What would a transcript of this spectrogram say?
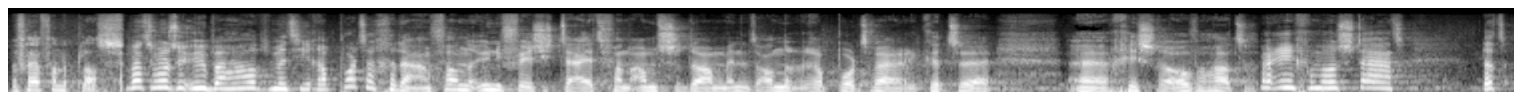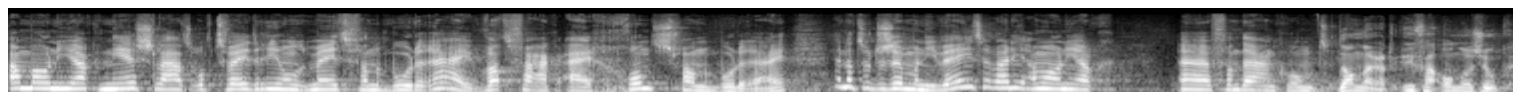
Mevrouw van der Plas. Wat wordt er überhaupt met die rapporten gedaan van de Universiteit van Amsterdam en het andere rapport waar ik het eh, eh, gisteren over had? Waarin gewoon staat dat ammoniak neerslaat op 200, 300 meter van de boerderij. Wat vaak eigen grond is van de boerderij. En dat we dus helemaal niet weten waar die ammoniak eh, vandaan komt. Dan naar het UvA-onderzoek.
